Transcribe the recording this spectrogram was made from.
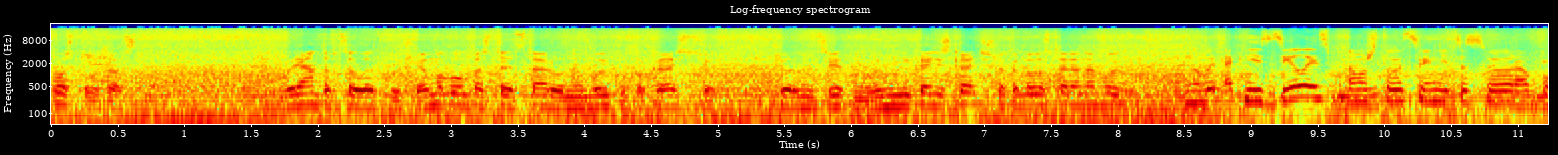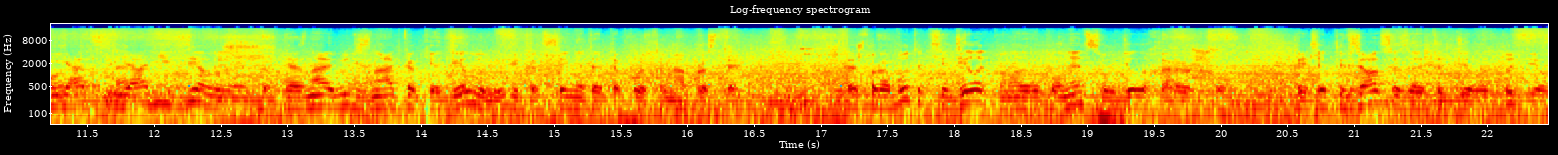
просто ужасный. Вариантов целая куча. Я могу вам поставить старую набойку, покрасить ее черным цветом. Вы никогда не скажете, что это была старая набойка. Но вы так не сделаете, потому что вы цените свою работу. Я, я не делаю это. Я знаю, люди знают, как я делаю, люди как ценят это просто-напросто. Считаю, что работать все делать, но надо выполнять свое дело хорошо. Если ты взялся за это дело, то делай.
